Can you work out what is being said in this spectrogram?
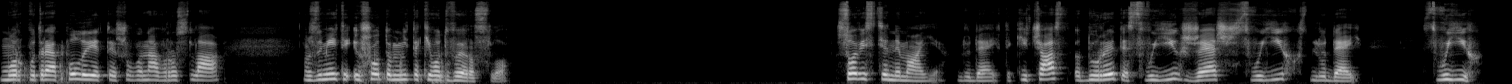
Моркву треба полити, щоб вона вросла. Розумієте, і що то мені таке от виросло? Совісті немає в людей. Такий час дурити своїх же ж, своїх людей. Своїх.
